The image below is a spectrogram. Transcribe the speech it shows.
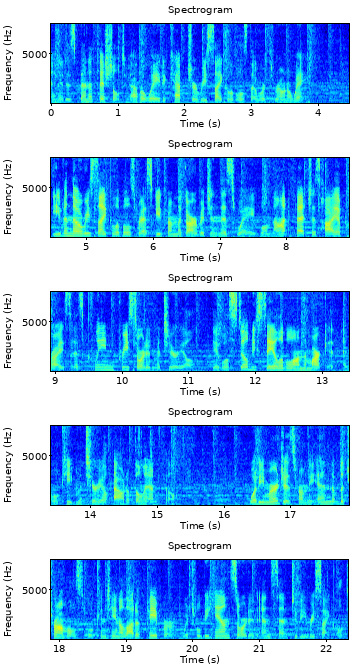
and it is beneficial to have a way to capture recyclables that were thrown away. Even though recyclables rescued from the garbage in this way will not fetch as high a price as clean, pre-sorted material, it will still be saleable on the market and will keep material out of the landfill. What emerges from the end of the trommels will contain a lot of paper, which will be hand sorted and sent to be recycled.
